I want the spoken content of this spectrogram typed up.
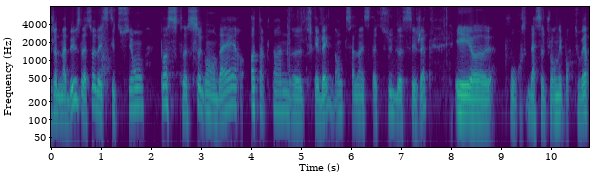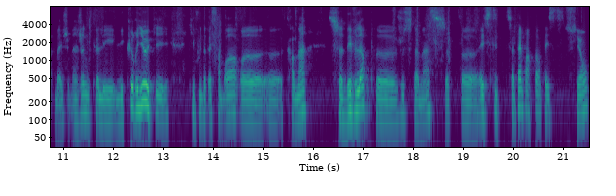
je ne m'abuse, la seule institution post-secondaire autochtone euh, du Québec. Donc, ça a un statut de cégep. Et euh, pour dans cette journée porte ouverte, ben, j'imagine que les, curieux qui, qui, voudraient savoir comment se développe justement cette, cette importante institution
